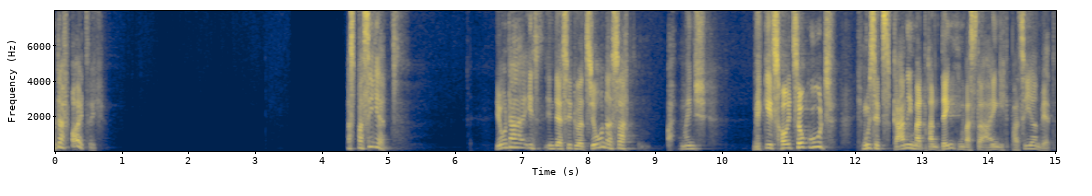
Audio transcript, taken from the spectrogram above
Und er freut sich. Was passiert? Jona ist in der Situation, dass er sagt, ach Mensch, mir geht es heute so gut. Ich muss jetzt gar nicht mehr dran denken, was da eigentlich passieren wird.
